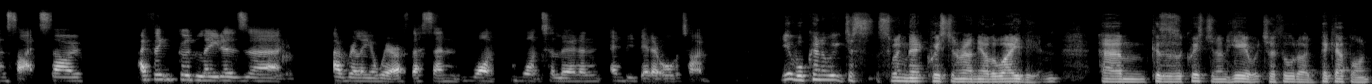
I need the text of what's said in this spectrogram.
insights. So I think good leaders are, are really aware of this and want want to learn and, and be better all the time. Yeah, well, can we just swing that question around the other way then? Because um, there's a question in here which I thought I'd pick up on.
